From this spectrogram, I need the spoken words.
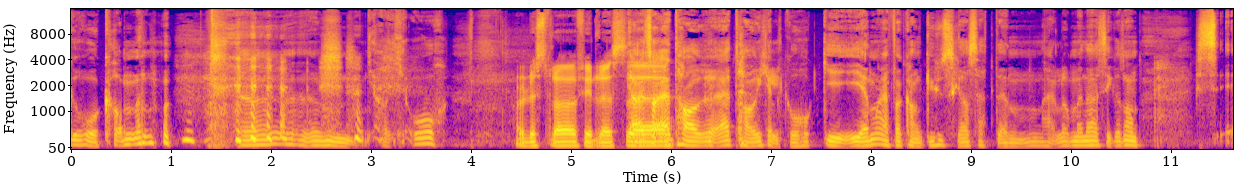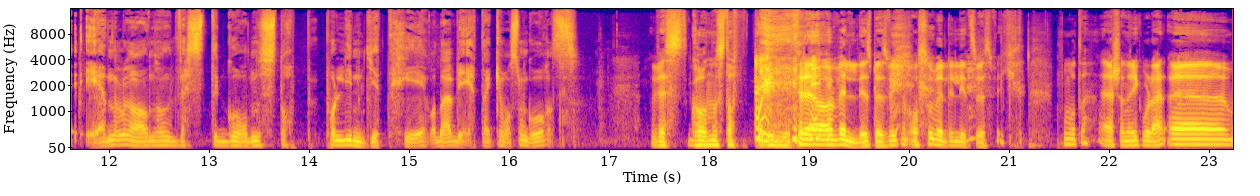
Gråkammen. uh, ja, åh. Har du lyst til å fyre løs? Ja, altså, jeg tar, jeg tar kjelkehockey igjen, for jeg kan ikke huske jeg har sett den heller. Men det er sikkert sånn en eller annen sånn vestgående stopp på linje tre, og der vet jeg ikke hva som går. ass. Vestgående stopp på linje tre var veldig spesifikk, men også veldig lite spesifikk. På en måte. Jeg skjønner ikke hvor det er. Eh,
